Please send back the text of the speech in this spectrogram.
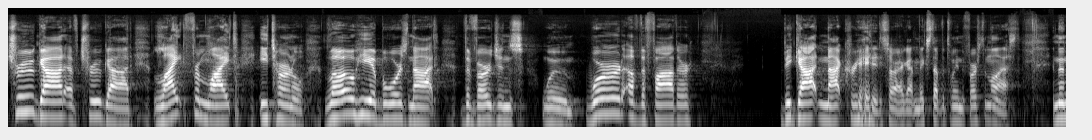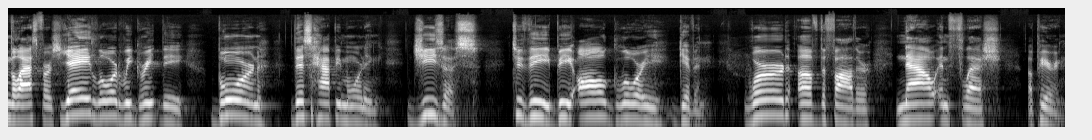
True God of true God, light from light, eternal. Lo, he abhors not the virgin's womb. Word of the Father, begotten, not created. Sorry, I got mixed up between the first and the last. And then the last verse Yea, Lord, we greet thee, born this happy morning. Jesus, to thee be all glory given. Word of the Father, now in flesh appearing.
